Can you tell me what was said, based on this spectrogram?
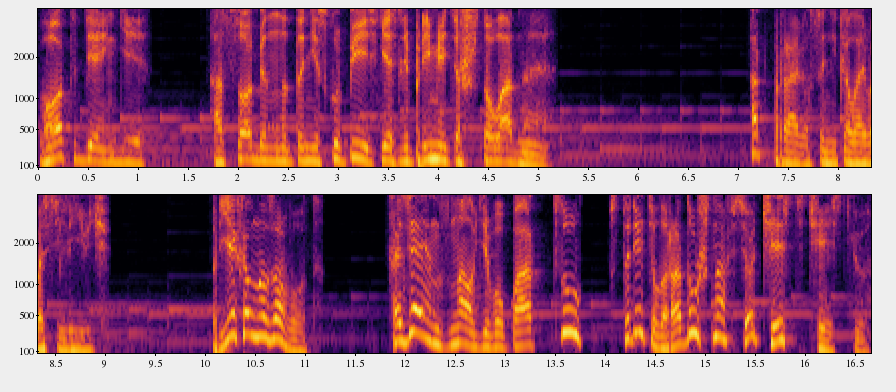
Вот деньги. Особенно-то не скупись, если приметишь что ладное отправился Николай Васильевич. Приехал на завод. Хозяин знал его по отцу, встретил радушно, все честь честью.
